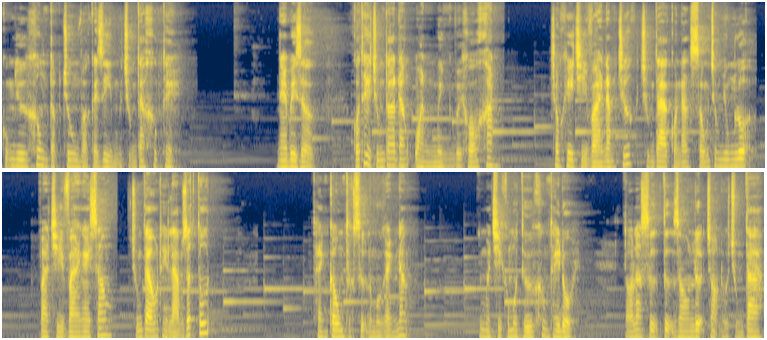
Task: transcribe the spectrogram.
cũng như không tập trung vào cái gì mà chúng ta không thể ngay bây giờ, có thể chúng ta đang oằn mình với khó khăn. Trong khi chỉ vài năm trước, chúng ta còn đang sống trong nhung lụa. Và chỉ vài ngày sau, chúng ta có thể làm rất tốt. Thành công thực sự là một gánh nặng. Nhưng mà chỉ có một thứ không thay đổi. Đó là sự tự do lựa chọn của chúng ta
